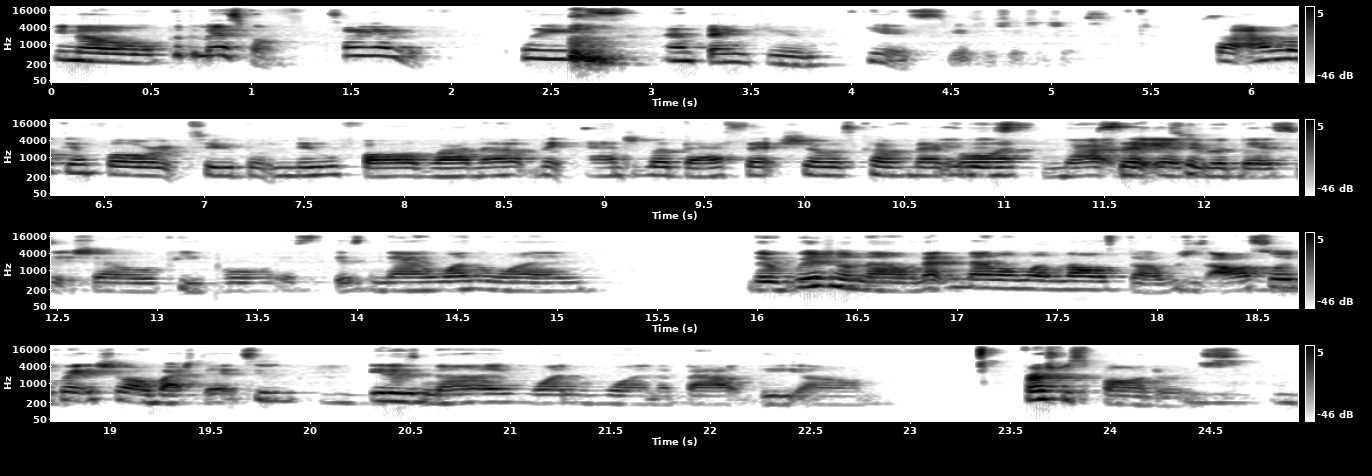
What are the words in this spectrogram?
You know, put the mask on. That's all you gotta do. Please and thank you. Yes, yes, yes, yes, yes. yes. So I'm looking forward to the new fall lineup. The Angela Bassett show is coming back It on. is not the Set to- Angela Bassett show, people. It's, it's 911. The original 911, not the 911 Lone Star, which is also a great show. I watched that too. Mhm. It is 911 about the um, first responders Mhm.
